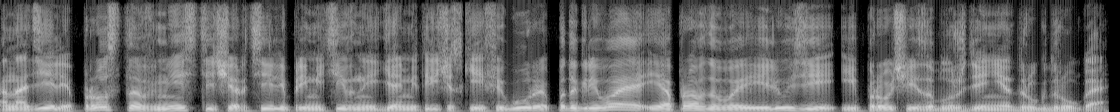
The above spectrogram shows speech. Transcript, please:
а на деле просто вместе чертили примитивные геометрические фигуры, подогревая и оправдывая иллюзии и прочие заблуждения друг друга.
